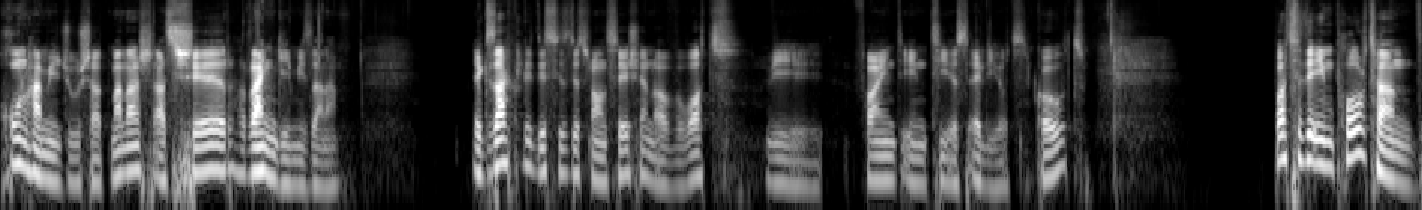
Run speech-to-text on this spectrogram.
خون همی جوشد منش از شعر رنگی میزنم. Exactly this is the translation of what we find in T.S. Eliot's quote. But the important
